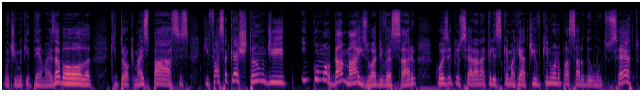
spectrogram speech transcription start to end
Um time que tenha mais a bola, que troque mais passes, que faça questão de incomodar mais o adversário, coisa que o Ceará, naquele esquema reativo que no ano passado deu muito certo,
